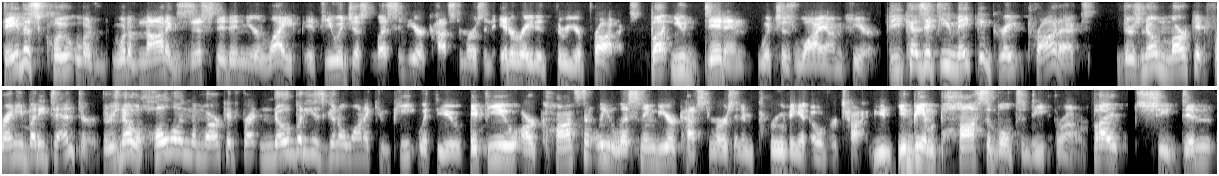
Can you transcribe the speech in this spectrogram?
Davis Clute would, would have not existed in your life if you had just listened to your customers and iterated through your products. But you didn't, which is why I'm here. Because if you make a great product, there's no market for anybody to enter. There's no hole in the market it. Nobody is going to want to compete with you if you are constantly listening to your customers and improving it over time. You'd, you'd be impossible to dethrone. But she didn't,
